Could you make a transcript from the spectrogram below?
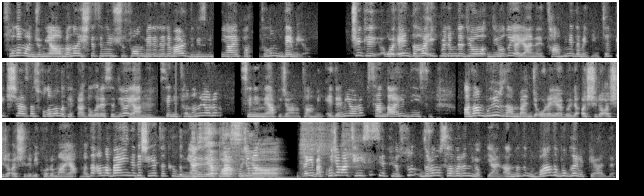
Solomon'cum ya bana işte senin şu son verileri verdi biz bir dünyayı patlatalım demiyor. Çünkü o en daha ilk bölümde diyor, diyordu ya yani tahmin edemediğim tek bir kişi var. Zaten Solomon da tekrar Dolores'e diyor ya Hmm. seni tanımıyorum, senin ne yapacağını tahmin edemiyorum, sen dahil değilsin. Adam bu yüzden bence oraya böyle aşırı aşırı aşırı bir koruma yapmadı. Ama ben yine de şeye takıldım. Yani Yine de yaparsın kocaman, ya. Hayır bak kocaman tesis yapıyorsun. Drone savarın yok yani anladın mı? Bana da bu garip geldi.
